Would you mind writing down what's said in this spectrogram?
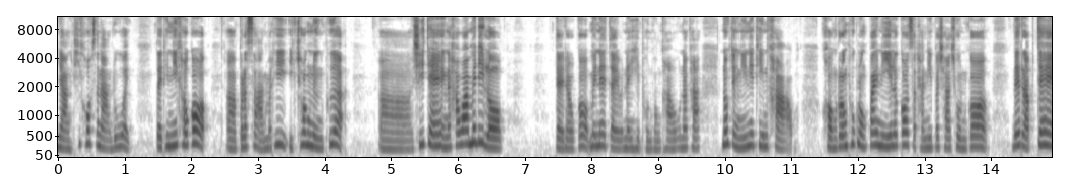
อย่างที่โฆษณาด้วย แต่ทีนี้เขาก็ประสานมาที่อีกช่องหนึ่งเพื่อออชี้แจงนะคะว่าไม่ได้หลอก แต่เราก็ไม่แน่ใจในเหตุผลของเขานะคะ นอกจากนี้เนี่ยทีมข่าว ของร้องทุกข์ลงป้ายนี้ แล้วก็สถานีประชาชนก็ได้รับแจ้ง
